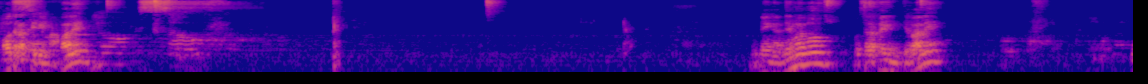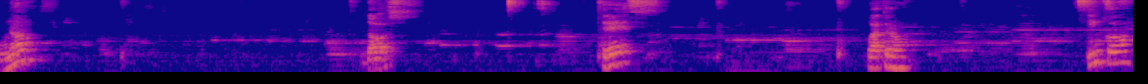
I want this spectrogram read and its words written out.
otra serie más, ¿vale? Venga, de nuevo, otra 20, ¿vale? Uno, dos, tres, cuatro, cinco,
